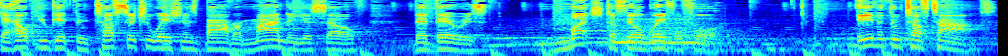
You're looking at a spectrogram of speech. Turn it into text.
can help you get through tough situations by reminding yourself that there is much to feel grateful for. Even through tough times,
